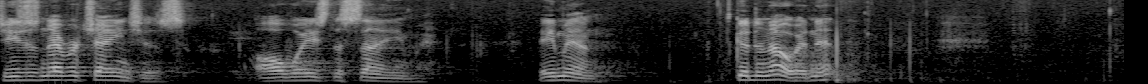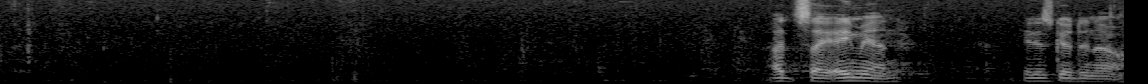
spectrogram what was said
Jesus never changes, always the same. Amen. It's good to know, isn't it? I'd say amen. It is good to know.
